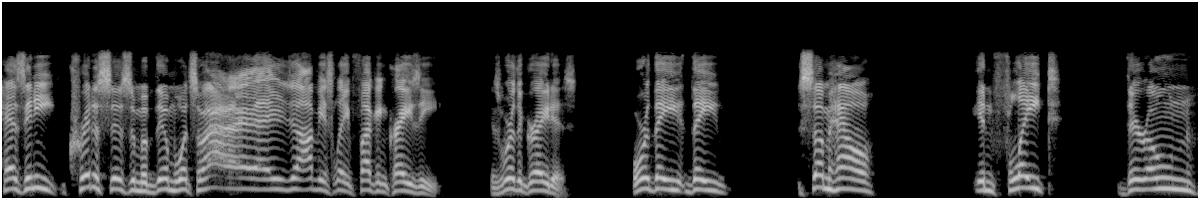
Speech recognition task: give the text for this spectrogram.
has any criticism of them whatsoever, ah, obviously fucking crazy because we're the greatest. Or they they somehow inflate their own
